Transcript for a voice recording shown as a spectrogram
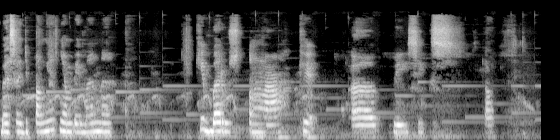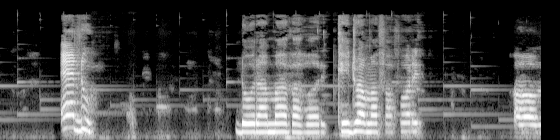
bahasa Jepangnya nyampe mana? Kayak baru setengah kayak uh, basics. Stuff Edu dorama favorit K-drama favorit. Um,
